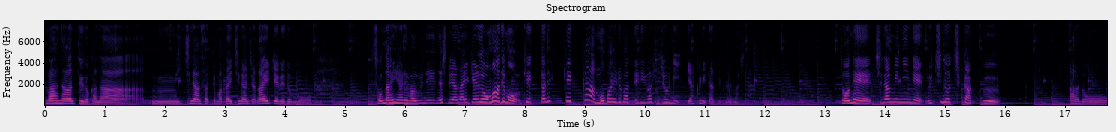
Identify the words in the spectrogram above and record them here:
まあなんていうのかな。うん一難去ってまた一難じゃないけれども。そんなんやればうねえなしではないけれども。まあでも結果ね結果モバイルバッテリーは非常に役に立ってくれました。そうねちなみにねうちの近くあの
